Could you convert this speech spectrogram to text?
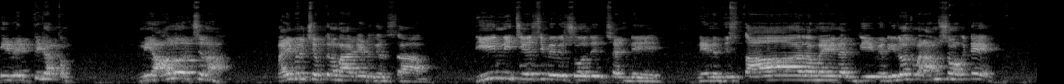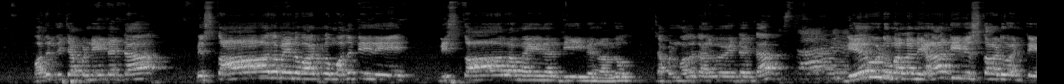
మీ వ్యక్తిగతం మీ ఆలోచన. బైబిల్ చెప్తున్న మాట ఏంటో తెలుసా? దీన్ని చేసి మీరు శోధించండి. నేను విస్తారమైన దీవెన ఈరోజు మన అంశం ఒకటే. మొదటి చెప్పండి ఏంటంట? విస్తారమైన వాటిలో మొదటిది విస్తారమైన దీవెనలు. చెప్పండి మొదటి అనుభవం ఏంటంట? దేవుడు మనల్ని ఎలా దీవిస్తాడు అంటే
